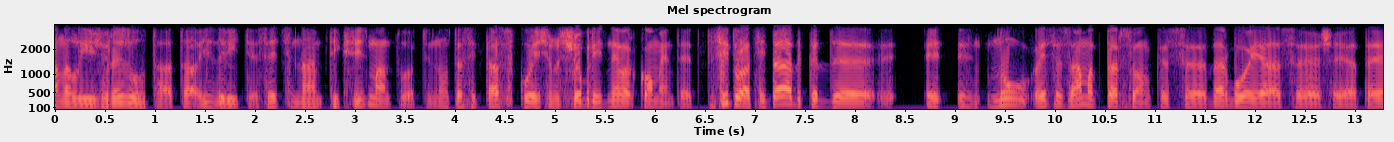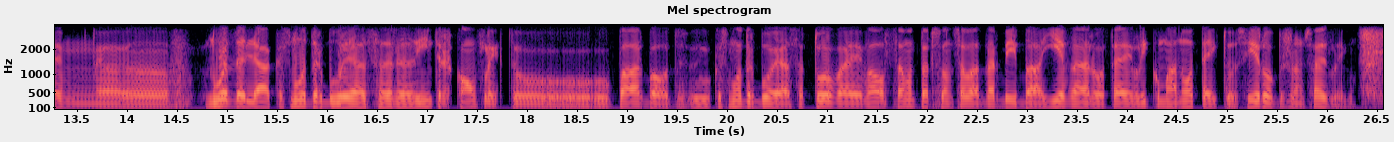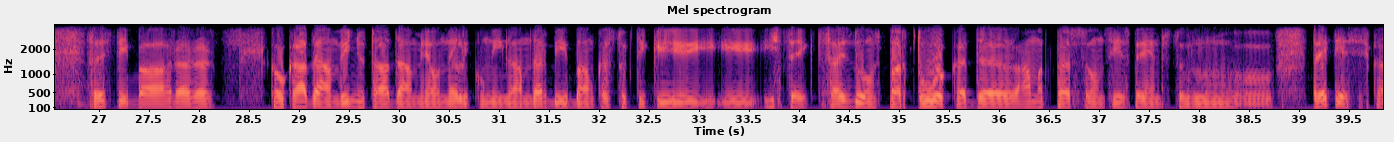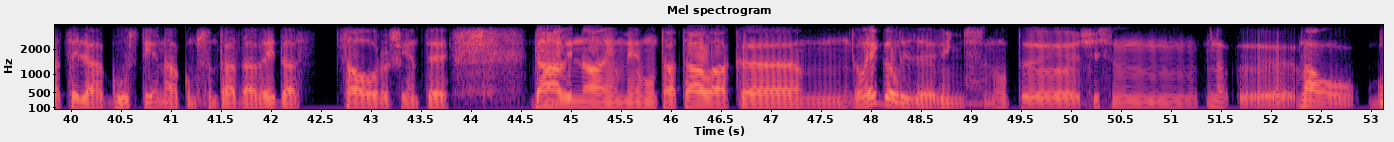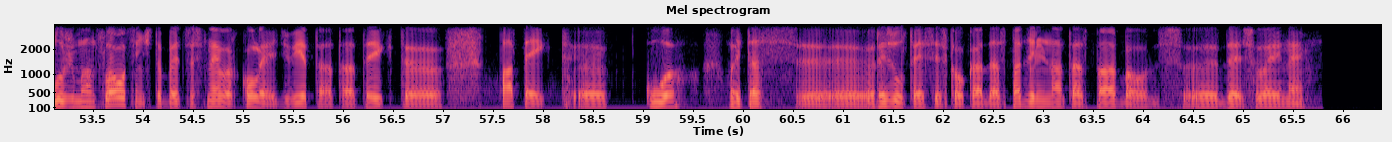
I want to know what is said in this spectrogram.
analīžu rezultātā izdarītie secinājumi tiks izmantoti, nu, tas ir tas, ko es jums šobrīd nevaru komentēt. Situācija tāda, ka uh, E, e, nu, es esmu amatpersona, kas e, darbojās šajā te, uh, nodaļā, kas nodarbojās ar interešu konfliktu pārbaudu, kas nodarbojās ar to, vai valsts amatpersona savā darbībā ievēro tai likumā noteiktos ierobežojumus aizliegumus. Saistībā ar, ar, ar kaut kādām viņu tādām jau nelikumīgām darbībām, kas tur tika izteiktas aizdomas par to, ka uh, amatpersonas iespējams tur uh, pretiesiskā ceļā gūst ienākums un tādā veidā caur šiem te dāvinājumiem un tā tālāk um, legalizē viņus. Nu, tā, šis nu, nav gluži mans lauciņš, tāpēc es nevaru kolēģi vietā tā teikt pateikt, eh, ko vai tas rezultēsies kaut kādās padziļinātās pārbaudas dēļ vai nē.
